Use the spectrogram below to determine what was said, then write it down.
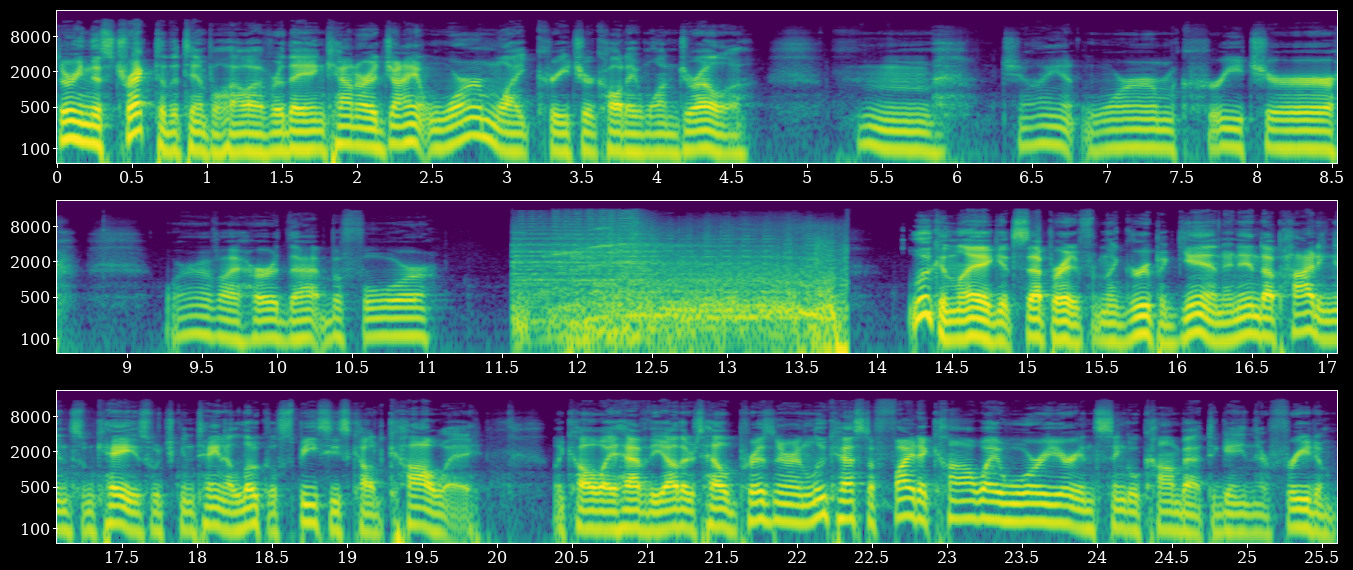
During this trek to the temple, however, they encounter a giant worm-like creature called a Wandrella. Hmm, giant worm creature. Where have I heard that before? Luke and Leia get separated from the group again and end up hiding in some caves which contain a local species called Coway. The Coway have the others held prisoner, and Luke has to fight a Coway warrior in single combat to gain their freedom.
